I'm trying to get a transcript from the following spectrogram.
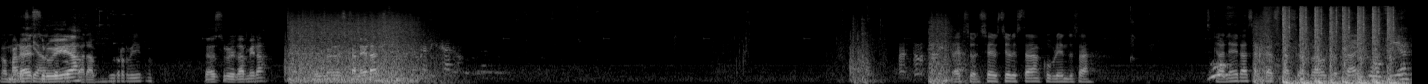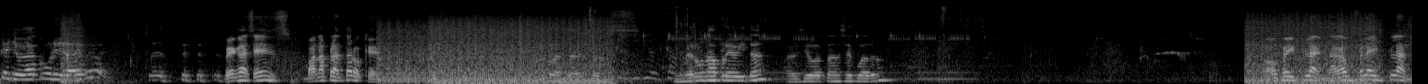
Mira ya no tengo destruida. Para aburrir. Voy a destruir la mira. Voy en escaleras. El Cercio le estaban cubriendo esa escalera, acá está cerrado total. ¿Confían que yo voy a cubrir algo? Venga, Sens. ¿Van a plantar o qué? Plantar entonces. Primero una pruebita, a ver si botan C4. Vamos, fake plant. Haga un fake plant.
